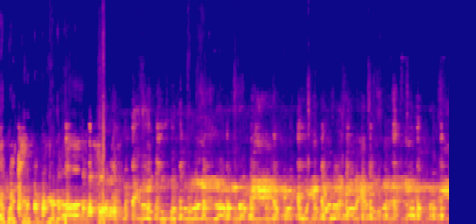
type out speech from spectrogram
எத்தனை போய் திருப்பி இப்படியாடா அம்மா குந்தின கோயில் கொண்டாய் ஆனந்தமே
